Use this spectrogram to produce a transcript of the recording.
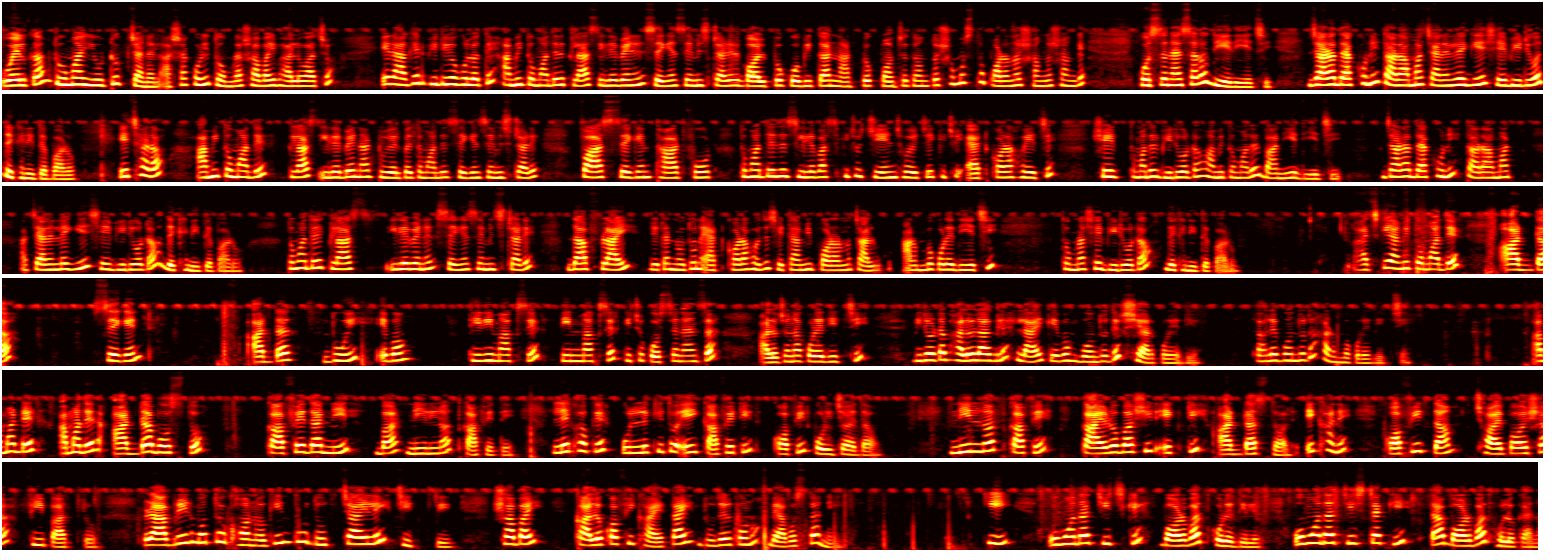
Welcome to my YouTube channel আশা করি তোমরা সবাই ভালো আছো। এর আগের ভিডিওগুলোতে আমি তোমাদের ক্লাস ইলেভেনের সেকেন্ড সেমিস্টারের গল্প, কবিতা, নাটক, পঞ্চতন্ত্র সমস্ত পড়ানোর সঙ্গে সঙ্গে কোশ্চেন অ্যান্সারও দিয়ে দিয়েছি। যারা দেখোনি তারা আমার চ্যানেলে গিয়ে সেই ভিডিও দেখে নিতে পারো। এছাড়াও আমি তোমাদের ক্লাস ইলেভেন আর টুয়েলভে তোমাদের সেকেন্ড সেমিস্টারে ফার্স্ট সেকেন্ড থার্ড ফোর্থ তোমাদের যে সিলেবাসে কিছু চেঞ্জ হয়েছে, কিছু অ্যাড করা হয়েছে, সেই তোমাদের ভিডিওটাও আমি তোমাদের বানিয়ে দিয়েছি। যারা দেখোনি তারা আমার চ্যানেলে গিয়ে সেই ভিডিওটাও দেখে নিতে পারো। তোমাদের ক্লাস ইলেভেনের সেকেন্ড সেমিস্টারে দ্য ফ্লাই যেটা নতুন অ্যাড করা হয়েছে সেটা আমি পড়ানো চালু, আরম্ভ করে দিয়েছি, তোমরা সেই ভিডিওটাও দেখে নিতে পারো। আজকে আমি তোমাদের আড্ডা সেকেন্ড আড্ডা দুই এবং থ্রি মার্কসের তিন মার্কসের কিছু কোশ্চেন অ্যান্সার আলোচনা করে দিচ্ছি। ভিডিওটা ভালো লাগলে লাইক এবং বন্ধুদের শেয়ার করে দিও। তাহলে বন্ধুরা আরম্ভ করে দিচ্ছি। আমাদের আমাদের আড্ডা বসত কাফে দ্য নীল বা নীলনদ কাফেতে লেখকের উল্লেখিত এই কাফেটির কফির পরিচয় দাও। নীলনদ কাফে কায়রোবাসীর একটি আড্ডাস্থল এখানে কফির দাম ছয় পয়সা ফি পাত্র। রাবড়ির মতো ঘন, কিন্তু দুধ চাইলেই চিত্রি। সবাই কালো কফি খায়, তাই দুধের কোনো ব্যবস্থা নেই। কি উমদার চিজকে বরবাদ করে দিলে? উমদার চিজটা কি তা বরবাদ হলো কেন?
